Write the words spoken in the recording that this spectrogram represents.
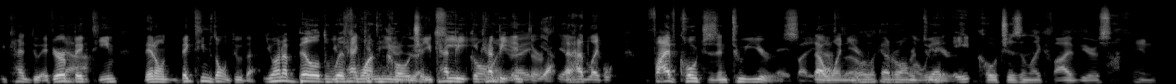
you can't do it. if you're Yeah. a big team they don't big teams don't do that you want to build with one continue to do coach you can't be you can't be going, right? inter Yeah. that had like five coaches in two years Hey, buddy, that one year Look at Roma. We had years. eight coaches in like five years. I mean,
